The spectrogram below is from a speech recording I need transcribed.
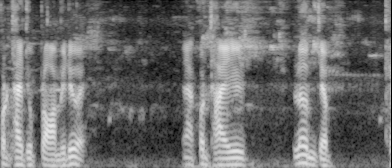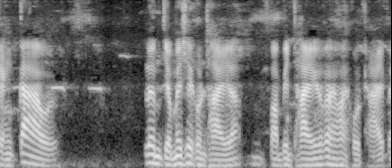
คนไทยถูกปลอมไปด้วยนะคนไทยเริ่มจะแข็งก้าว เริ่มจะไม่ใช่คนไทยแล้ว ความเป็นไทยก็ค่อยๆหดหายไป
